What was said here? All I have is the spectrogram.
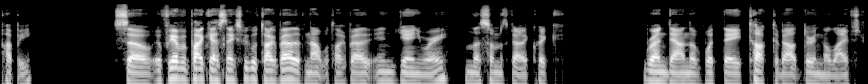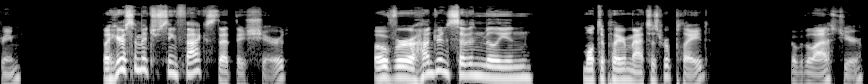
puppy. So if we have a podcast next week, we'll talk about it. If not, we'll talk about it in January, unless someone's got a quick rundown of what they talked about during the live stream. But here's some interesting facts that they shared. Over 107 million multiplayer matches were played over the last year.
